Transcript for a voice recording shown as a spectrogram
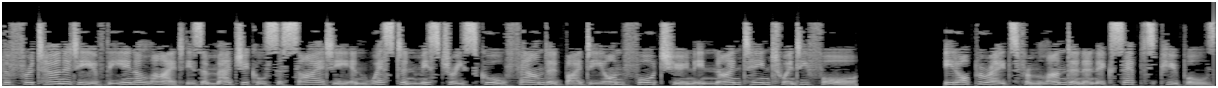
The Fraternity of the Inner Light is a magical society and Western mystery school founded by Dion Fortune in 1924. It operates from London and accepts pupils.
